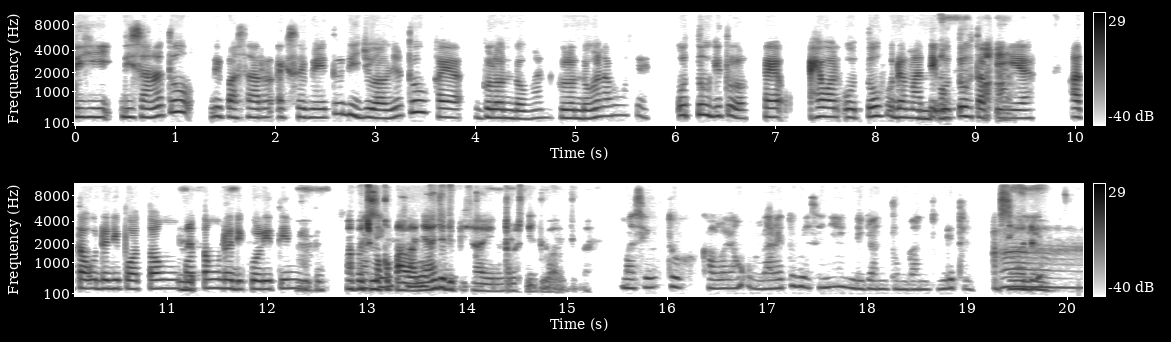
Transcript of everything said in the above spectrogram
Di di sana tuh di pasar ekstrimnya itu dijualnya tuh kayak gelondongan. Gelondongan apa maksudnya? Utuh gitu loh. Kayak hewan utuh, udah mati Bentuk, utuh tapi uh-uh. ya atau udah dipotong, Udah. potong udah dikulitin gitu. Apa cuma Masih kepalanya utuh. aja dipisahin terus dijual gitu? Masih utuh. Kalau yang ular itu biasanya yang digantung-gantung gitu. Masih Ah.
